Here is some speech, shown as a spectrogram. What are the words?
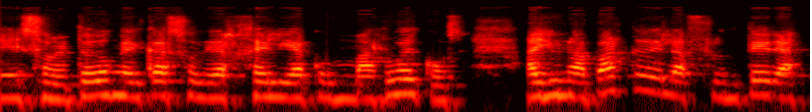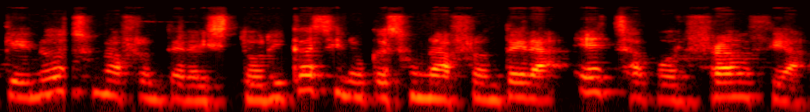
eh, sobre todo en el caso de Argelia con Marruecos, hay una parte de la frontera que no es una frontera histórica, sino que es una frontera hecha por Francia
